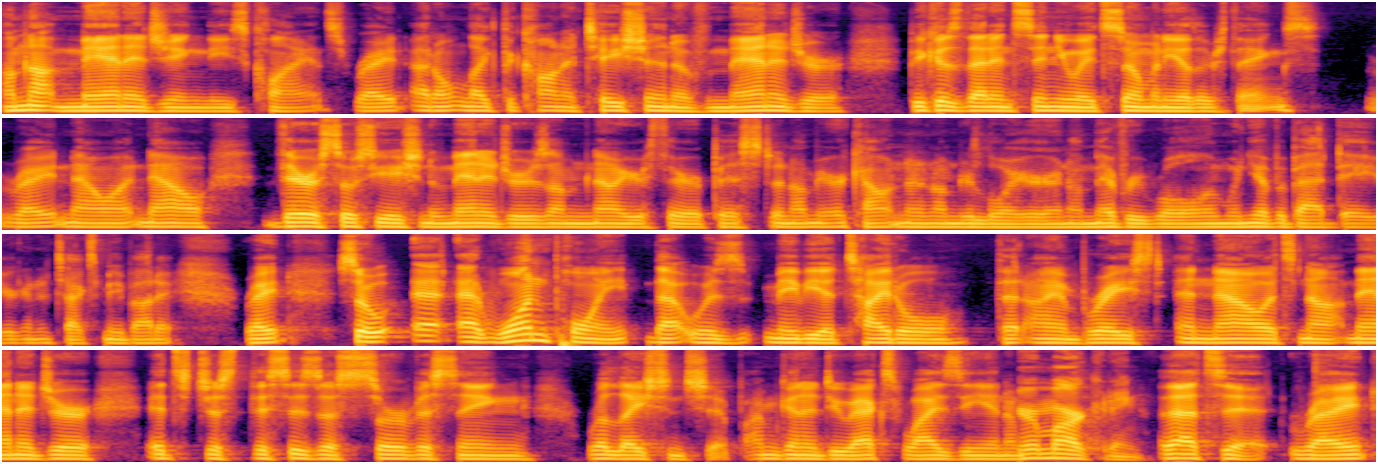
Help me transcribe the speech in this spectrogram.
I'm not managing these clients, right? I don't like the connotation of manager because that insinuates so many other things, right? Now now their association of managers, I'm now your therapist and I'm your accountant and I'm your lawyer and I'm every role and when you have a bad day, you're going to text me about it, right? So at, at one point that was maybe a title that I embraced and now it's not manager it's just this is a servicing relationship i'm going to do xyz and I'm, Your marketing. that's it right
